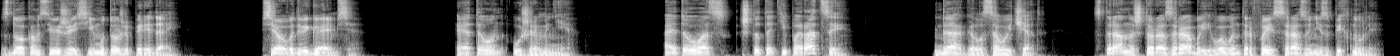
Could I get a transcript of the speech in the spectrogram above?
С доком свяжись, ему тоже передай. Все, выдвигаемся. Это он уже мне. А это у вас что-то типа рации? Да, голосовой чат. Странно, что разрабы его в интерфейс сразу не запихнули.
